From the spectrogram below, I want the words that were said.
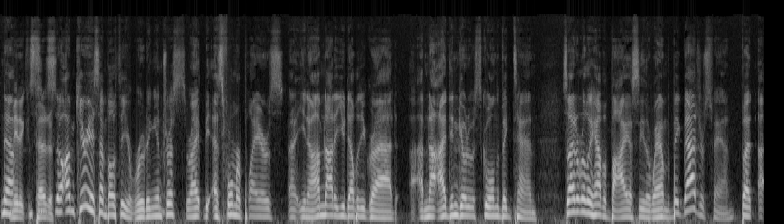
Now, made it competitive. So, so I'm curious on both of your rooting interests, right? As former players, uh, you know, I'm not a UW grad. I'm not. I didn't go to a school in the Big Ten, so I don't really have a bias either way. I'm a big Badgers fan, but uh,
